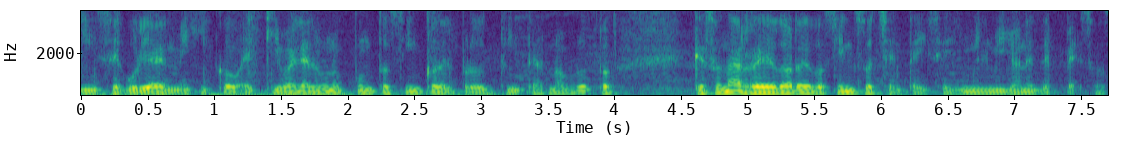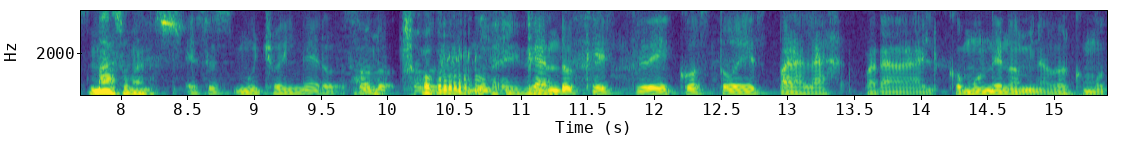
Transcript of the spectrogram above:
inseguridad en México equivale al 1.5 del Producto Interno Bruto, que son alrededor de 286 mil millones de pesos. Más o menos. Eso es mucho dinero. Solo, un solo significando que este costo es para la para el común denominador como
